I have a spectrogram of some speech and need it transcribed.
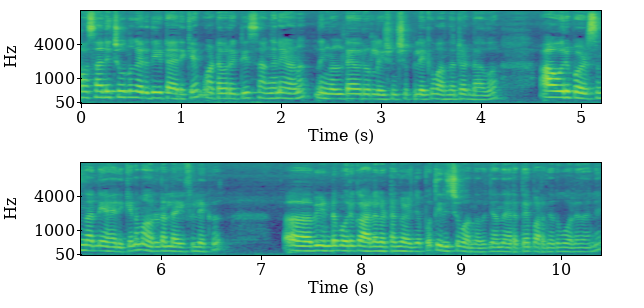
അവസാനിച്ചു എന്ന് കരുതിയിട്ടായിരിക്കും. വാട്ട് എവർ ഇറ്റ് ഈസ് അങ്ങനെയാണ് നിങ്ങളുടെ ഒരു റിലേഷൻഷിപ്പിലേക്ക് വന്നിട്ടുണ്ടാവുക. ആ ഒരു പേഴ്സൺ തന്നെയായിരിക്കണം അവരുടെ ലൈഫിലേക്ക് വീണ്ടും ഒരു കാലഘട്ടം കഴിഞ്ഞപ്പോൾ തിരിച്ചു വന്നത്. ഞാൻ നേരത്തെ പറഞ്ഞതുപോലെ തന്നെ.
